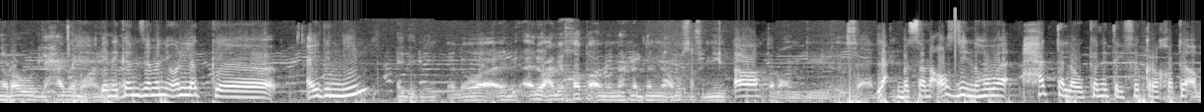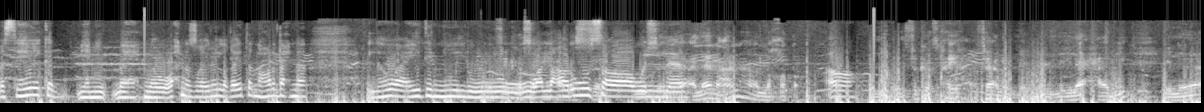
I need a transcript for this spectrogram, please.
نروج لحاجة معينة. يعني كان زمان يقول لك آه، عيد النيل. عيد النيل. اللي هو قالوا عليه خطأ إن إحنا بنرمي عروسة في النيل. آه. طبعا دي صعبة. لا بس أنا قصدي إن هو حتى لو كانت الفكرة خاطئة بس هي كانت يعني ما إحنا وإحنا صغيرين لغاية النهارده إحنا اللي هو عيد النيل و- والعروسة وال الإعلان عنها اللي خطأ. آه. الفكرة صحيحة فعلا لأن الإله حابي الإله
